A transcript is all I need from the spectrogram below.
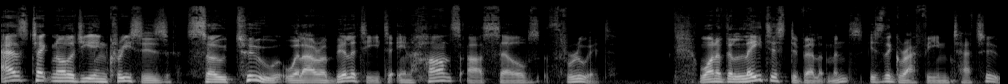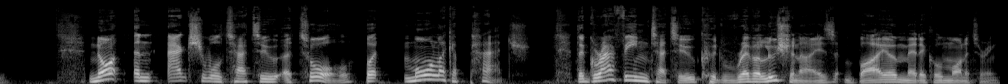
As technology increases, so too will our ability to enhance ourselves through it. One of the latest developments is the graphene tattoo. Not an actual tattoo at all, but more like a patch. The graphene tattoo could revolutionize biomedical monitoring.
